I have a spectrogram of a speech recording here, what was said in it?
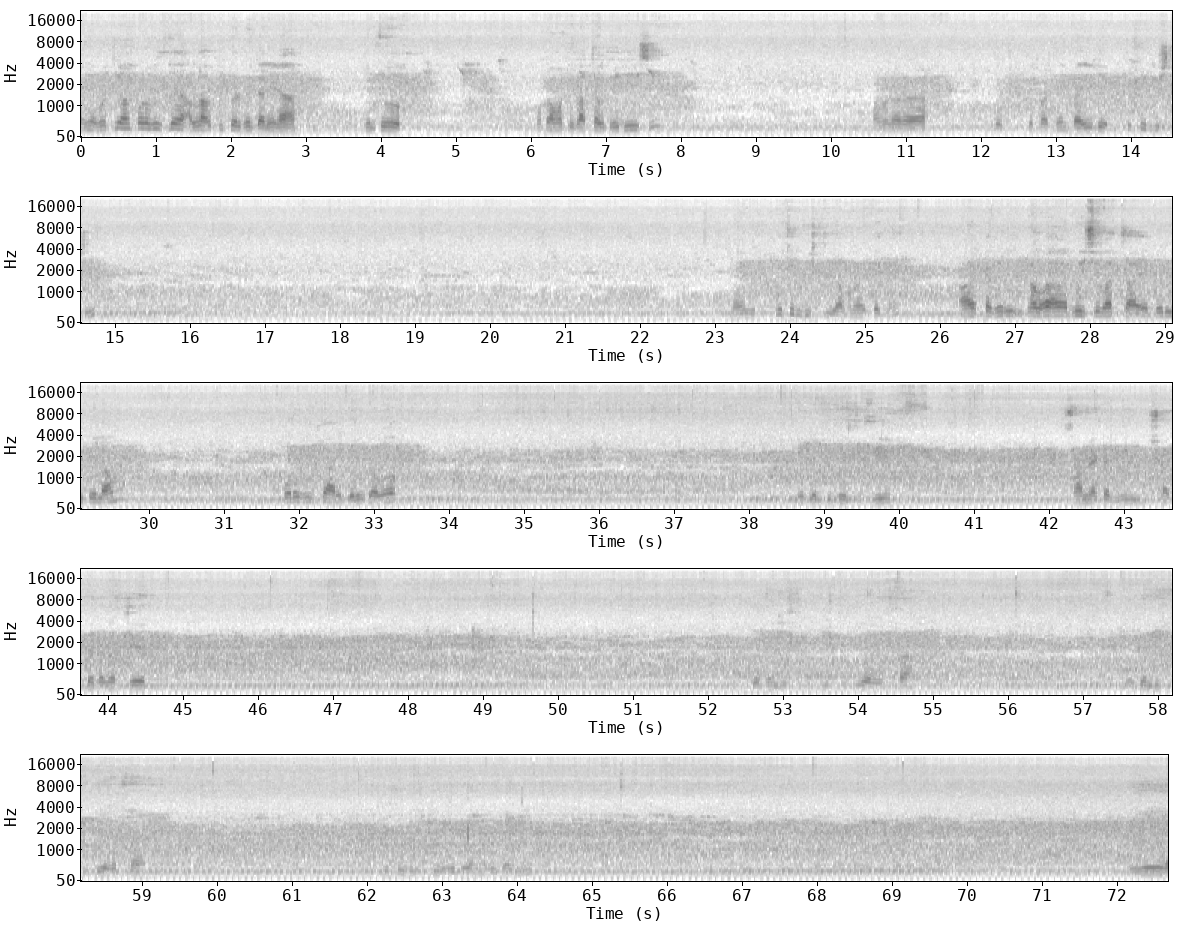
এনে বলছি পরবর্তীতে আল্লাহ কী করবে জানি না। কিন্তু মোটামুটি বাচ্চা উঠিয়ে দিয়েছি। আপনারা দেখতে পাচ্ছেন বাইরে প্রচুর বৃষ্টি। প্রচুর বৃষ্টি, আপনারা দেখুন। আর একটা গরু উঠাবার রয়েছে বাচ্চা, এক গরু পেলাম পরবর্তীতে আর গরু উঠাবো। পরিস্থিতি সামনে একটা সাপ দেখা যাচ্ছে। দেখুন বৃষ্টির অবস্থা। দেখুন বৃষ্টির অবস্থা। প্রচুর বৃষ্টি, এটাই আমাদের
